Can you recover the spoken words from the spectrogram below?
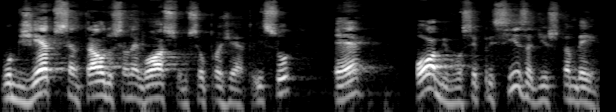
o objeto central do seu negócio, do seu projeto. Isso é óbvio, você precisa disso também.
